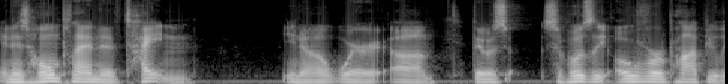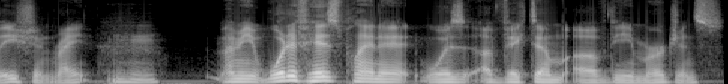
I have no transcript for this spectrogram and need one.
and his home planet of Titan, you know, where um, there was supposedly overpopulation, right? Mm-hmm. I mean, what if his planet was a victim of the emergence,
